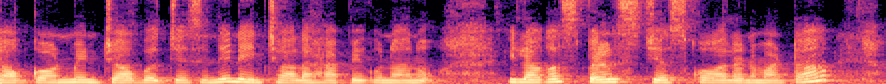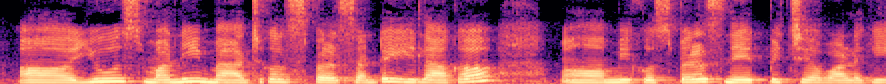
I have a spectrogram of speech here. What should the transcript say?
నాకు గవర్నమెంట్ జాబ్ వచ్చేసింది నేను చాలా హ్యాపీగా ఉన్నాను. ఇలాగా స్పెల్స్ చేసుకోవాలన్నమాట. యూస్ మనీ మ్యాజికల్ స్పెల్స్ అంటే ఇలాగా మీకు స్పెల్స్ నేర్పించే వాళ్ళకి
